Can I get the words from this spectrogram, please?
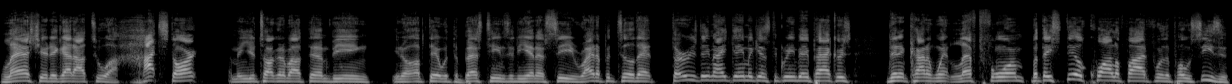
Last year they got out to a hot start. I mean, you're talking about them being, you know, up there with the best teams in the NFC right up until that Thursday night game against the Green Bay Packers. Then it kind of went left for them, but they still qualified for the postseason.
